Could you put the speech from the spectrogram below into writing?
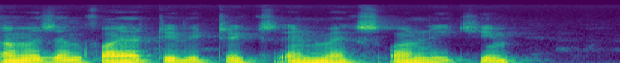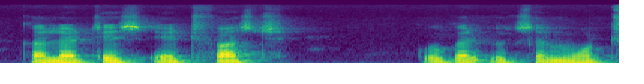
Amazon Fire TV tricks and Max only Jim color this it fast Google Pixel mode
